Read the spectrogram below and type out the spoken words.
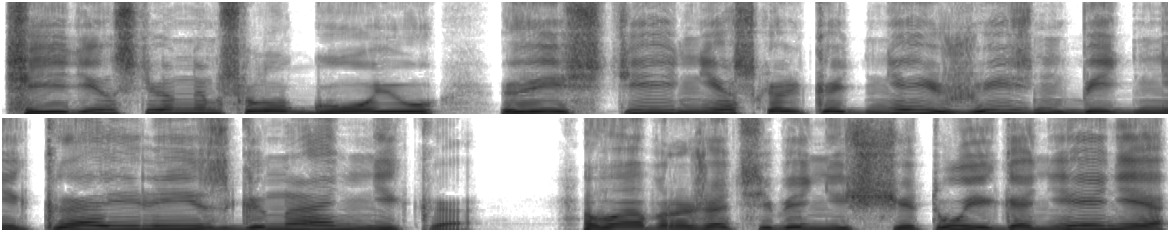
с единственным слугою — вести несколько дней жизнь бедняка или изгнанника, воображать себе нищету и гонения,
